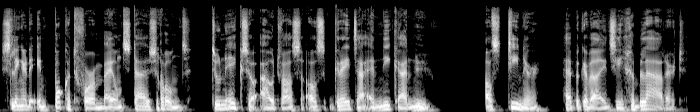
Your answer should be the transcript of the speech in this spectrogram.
slingerde in pocketvorm bij ons thuis rond toen ik zo oud was als Greta en Nika nu. Als tiener heb ik er wel eens in gebladerd,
